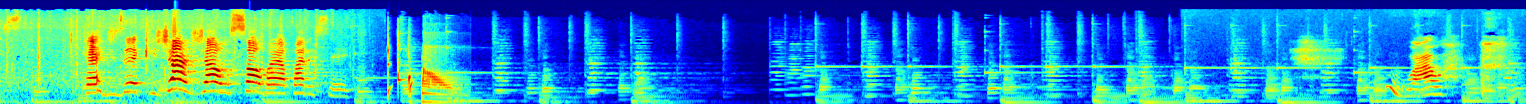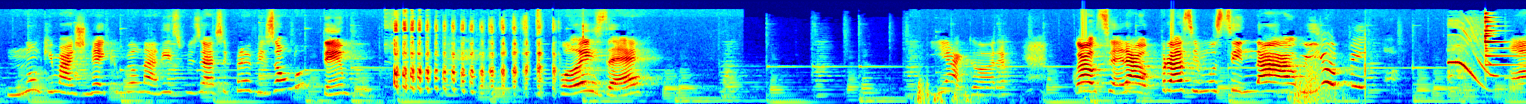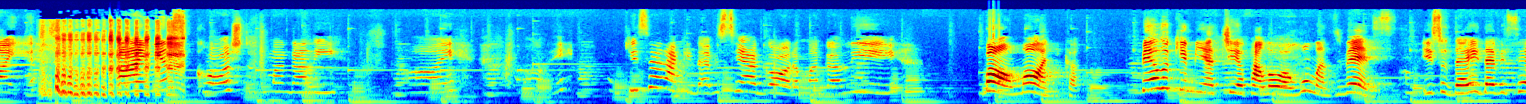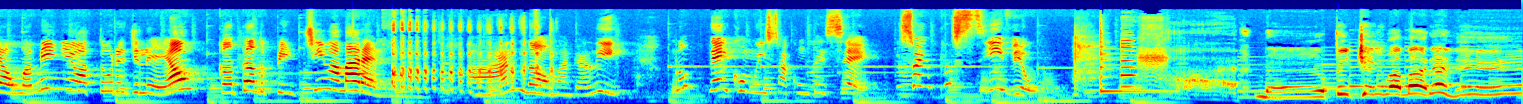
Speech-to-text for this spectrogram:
quer dizer que já já o sol vai aparecer. Uau! Nunca imaginei que o meu nariz fizesse previsão do tempo. Pois é. E agora? Qual será o próximo sinal? Yupi! Ai, ai, minhas costas, Magali. Ai, ai. O que será que deve ser agora, Magali? Bom, Mônica, pelo que minha tia falou algumas vezes, isso daí deve ser uma miniatura de leão cantando pintinho amarelinho. Ah, não, Magali. Não tem como isso acontecer. Isso é impossível. Meu pintinho amarelinho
